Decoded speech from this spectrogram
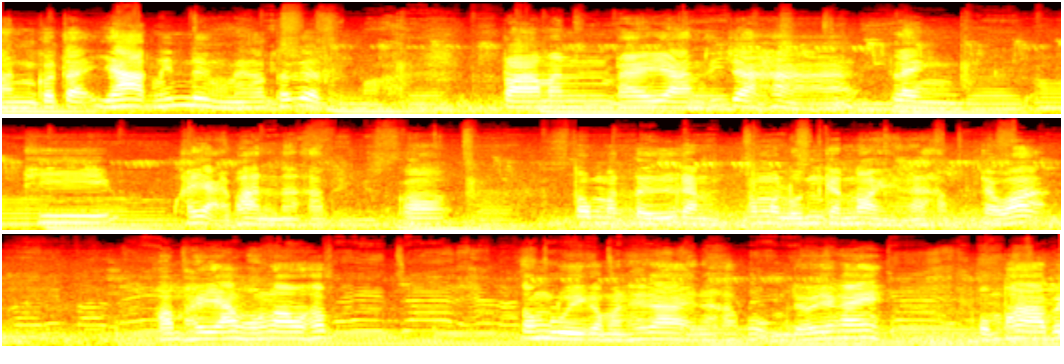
มันก็จะยากนิดนึงนะครับ ถ้าเกิดปลามันพยายามที่จะหาแหล่งที่ขยายพันธุ์นะครับ ก็ต้องมาตื้อกันต้องมาลุ้นกันหน่อยนะครับ แต่ว่าความพยายามของเราครับ ต้องลุยกับมันให้ได้นะครับ ผมเดี๋ยวยังไง ผมพาไป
